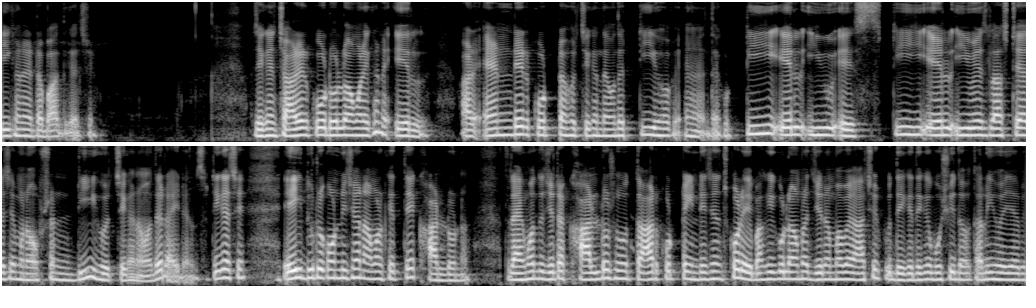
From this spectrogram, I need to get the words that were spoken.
এইখানে একটা বাদ গেছে যেখানে চারের কোড হলো আমার এখানে এল আর অ্যান্ডের কোডটা হচ্ছে এখানে আমাদের টি হবে হ্যাঁ দেখো টি এল ইউএস টি এল ইউএস লাস্টে আছে মানে অপশান ডি হচ্ছে এখানে আমাদের রাইট অ্যান্সার ঠিক আছে? এই দুটো কন্ডিশন আমার ক্ষেত্রে খাটলো না। তাহলে একমাত্র যেটা খাটলো শুধু তার কোডটা ইন্টারচেঞ্জ করে, বাকিগুলো আমরা যেরকমভাবে আছে, একটু দেখে দেখে বসিয়ে দাও, তাহলেই হয়ে যাবে।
